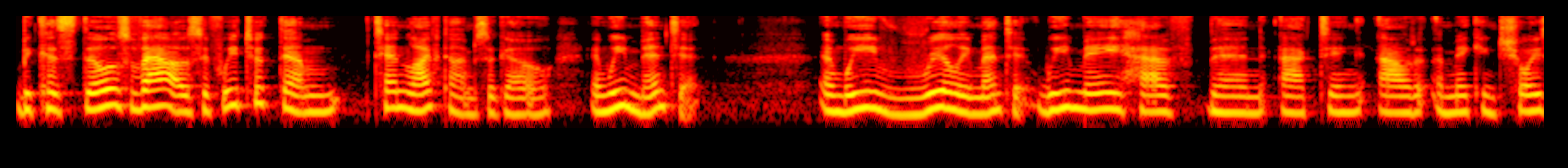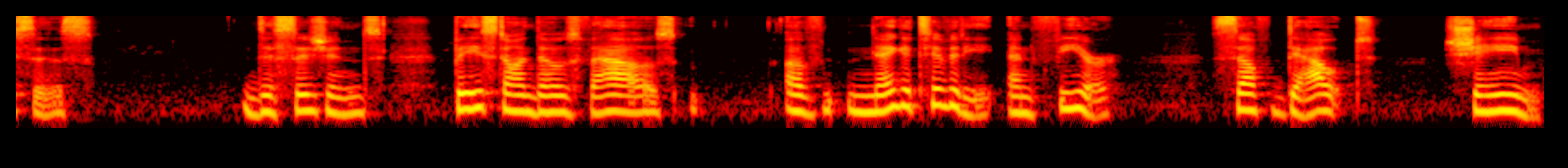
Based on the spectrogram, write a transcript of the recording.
because those vows, if we took them 10 lifetimes ago and we meant it, and we really meant it, we may have been acting out and making choices, decisions based on those vows of negativity and fear, self doubt, shame,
